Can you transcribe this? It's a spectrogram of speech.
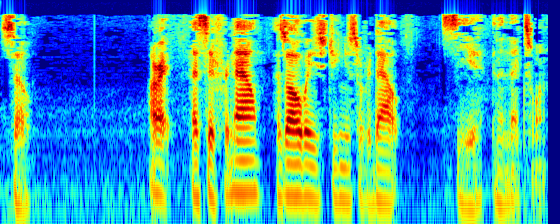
So, all right, that's it for now. As always, Genius Over Doubt. See you in the next one.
